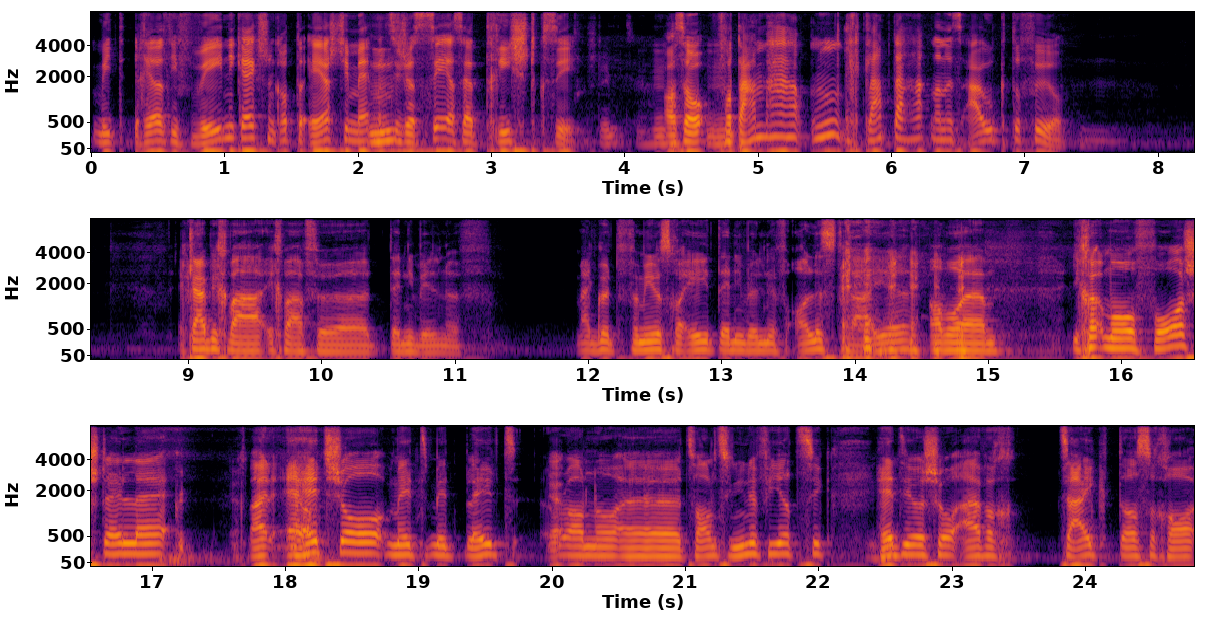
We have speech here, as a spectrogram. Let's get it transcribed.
mit relativ wenig Action, gerade der erste Mad Max, ist ja sehr, sehr trist gewesen. Stimmt. Also von dem her, hm, ich glaube, der hat noch ein Auge dafür. Ich glaube, ich wäre ich wär für Danny Villeneuve. Ich meine, gut, für mich aus kann eh Danny Villeneuve alles drehen. aber ähm, ich könnte mir vorstellen, weil er hat schon mit, mit Blade Runner äh, 2049 hat er ja schon einfach gezeigt, dass er, kann,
